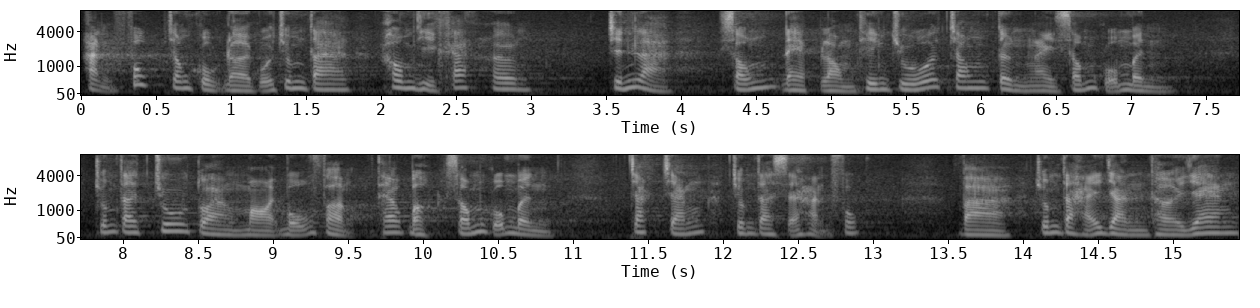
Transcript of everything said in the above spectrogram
hạnh phúc trong cuộc đời của chúng ta không gì khác hơn chính là sống đẹp lòng thiên chúa trong từng ngày sống của mình. Chúng ta chu toàn mọi bổn phận theo bậc sống của mình chắc chắn chúng ta sẽ hạnh phúc. Và chúng ta hãy dành thời gian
